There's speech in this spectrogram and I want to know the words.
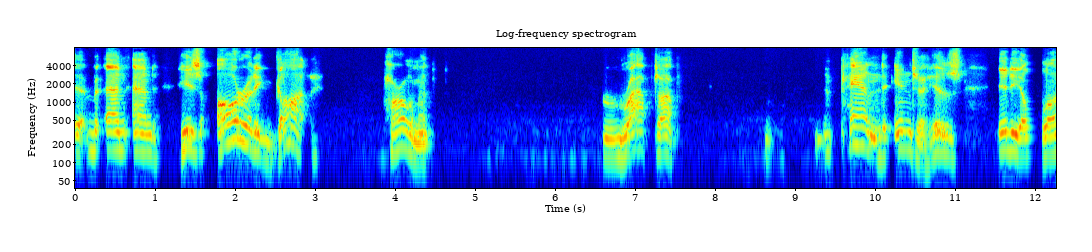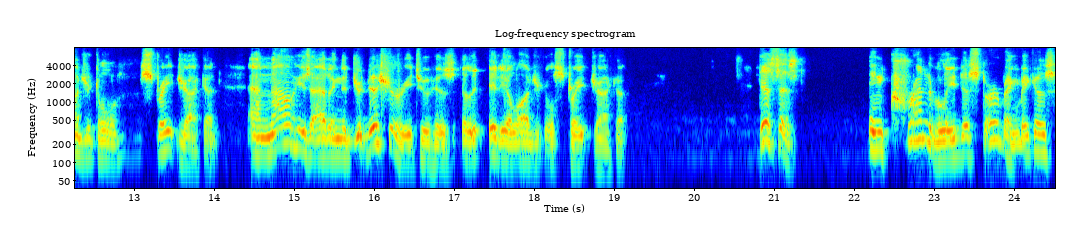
Uh, and, and he's already got Parliament wrapped up, penned into his ideological straitjacket. And now he's adding the judiciary to his ideological straitjacket. This is incredibly disturbing because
